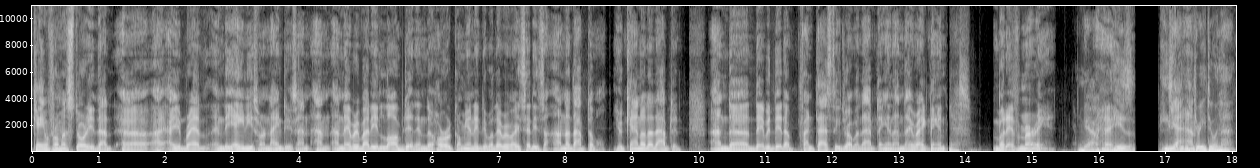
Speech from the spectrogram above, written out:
came from a story that uh, I, I read in the 80s or 90s and, and, and everybody loved it in the horror community but everybody said it's unadaptable you cannot adapt it and uh, david did a fantastic job adapting it and directing it Yes. but f murray Yeah. uh, he's He's yeah, and- 83 doing that.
